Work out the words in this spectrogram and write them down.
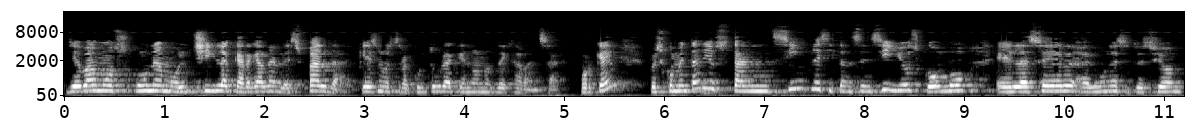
llevamos una mochila cargada en la espalda, que es nuestra cultura que no nos deja avanzar. ¿Por qué? Pues comentarios tan simples y tan sencillos como el hacer alguna situación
